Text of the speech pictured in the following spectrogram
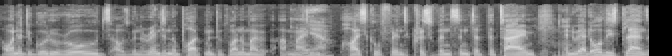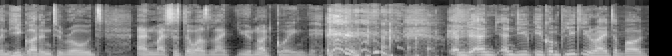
I wanted to go to Rhodes. I was going to rent an apartment with one of my uh, my Yeah. high school friends, Chris Vincent, at the time, and we had all these plans. And he got into Rhodes, and my sister was like, "You're not going there." and and and you, you're completely right about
